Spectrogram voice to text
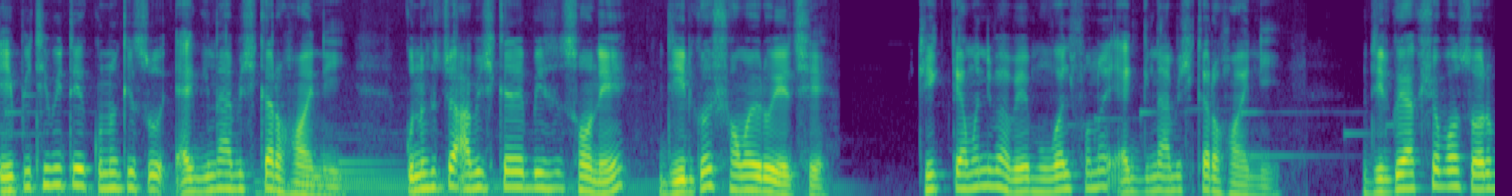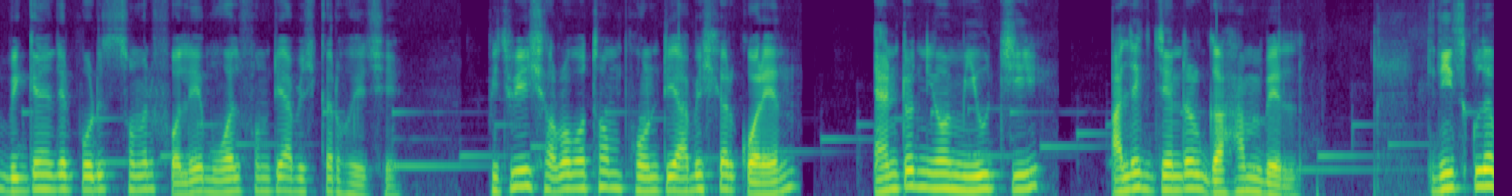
এই পৃথিবীতে কোনো কিছু একদিনে আবিষ্কার হয়নি। কোনো কিছু আবিষ্কারের পিছনে দীর্ঘ সময় রয়েছে। ঠিক তেমনইভাবে মোবাইল ফোনও একদিনে আবিষ্কার হয়নি। দীর্ঘ একশো বছর বিজ্ঞানীদের পরিশ্রমের ফলে মোবাইল ফোনটি আবিষ্কার হয়েছে। পৃথিবীর সর্বপ্রথম ফোনটি আবিষ্কার করেন Antonio Meucci Alexander Graham Bell. তিনি স্কুলে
